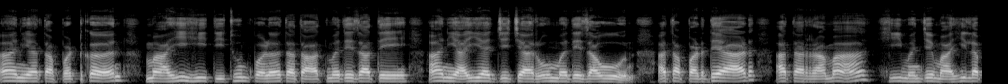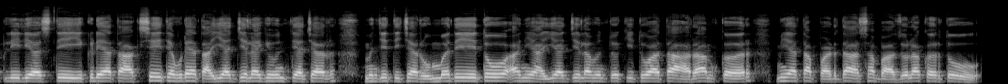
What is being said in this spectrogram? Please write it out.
आणि आता आता पटकन माही ही तिथून पळत आता आतमध्ये जाते आणि आई आजीच्या रूममध्ये जाऊन आता पडद्याआड आता रामा ही म्हणजे माही लपलेली असते. इकडे आता अक्षय तेवढ्यात आई आजीला घेऊन त्याच्या म्हणजे तिच्या रूममध्ये येतो आणि आई आजीला म्हणतो की तू आता आराम कर मी आता पडदा असा बाजूला करतो.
